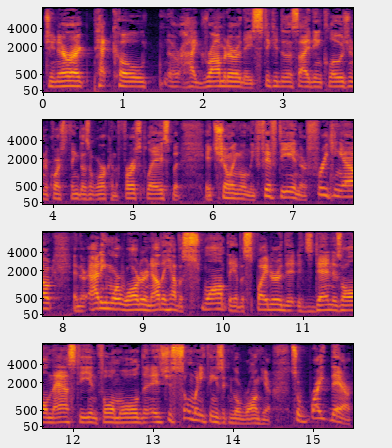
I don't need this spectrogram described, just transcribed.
generic Petco hygrometer. They stick it to the side of the enclosure. And of course, the thing doesn't work in the first place, but it's showing only 50, and they're freaking out, and they're adding more water. Now they have a swamp. They have a spider that its den is all nasty and full of mold. And it's just so many things that can go wrong here. So right there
